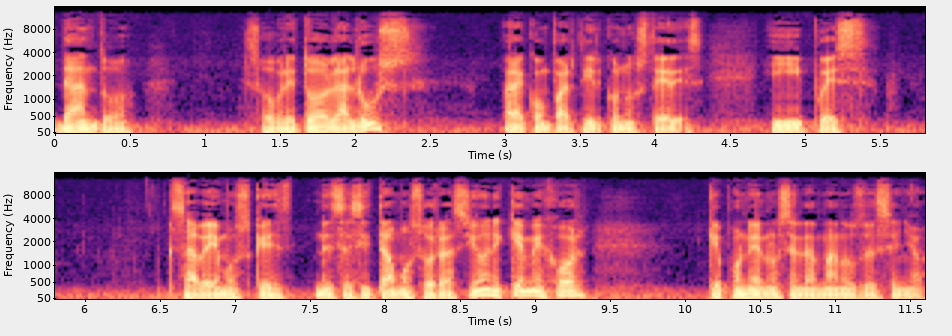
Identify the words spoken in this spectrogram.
dando sobre todo la luz para compartir con ustedes. Y pues sabemos que necesitamos oración y qué mejor que ponernos en las manos del Señor.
